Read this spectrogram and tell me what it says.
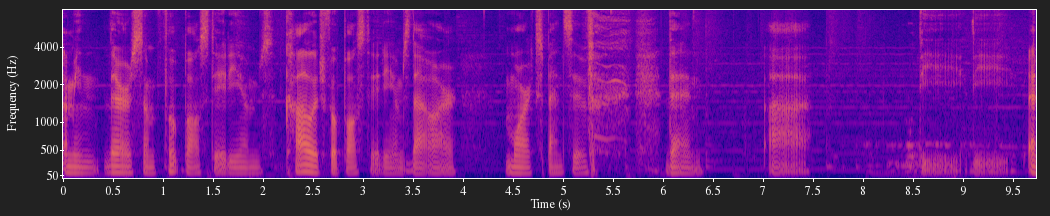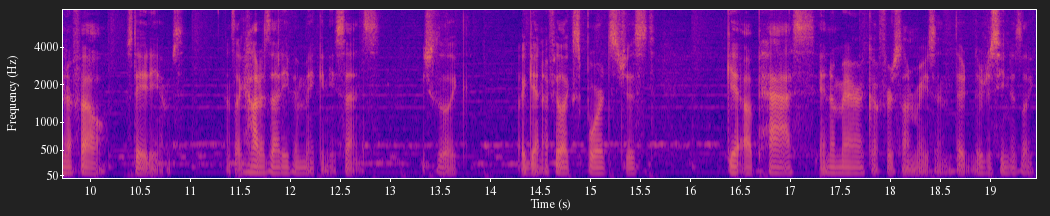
I mean, there are some football stadiums, college football stadiums, that are more expensive than uh, the the NFL stadiums. It's like, how does that even make any sense? It's just like, again, I feel like sports just get a pass in America for some reason. They're they're just seen as like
